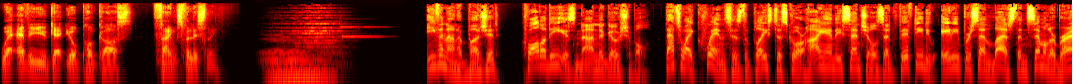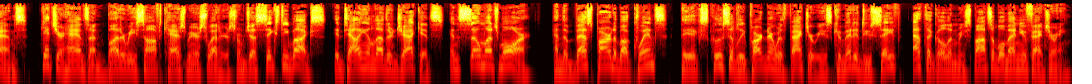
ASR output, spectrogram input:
wherever you get your podcasts. Thanks for listening. Even on a budget, quality is non-negotiable. That's why Quince is the place to score high-end essentials at 50 to 80% less than similar brands. Get your hands on buttery soft cashmere sweaters from just 60 bucks, Italian leather jackets, and so much more. And the best part about Quince, they exclusively partner with factories committed to safe, ethical, and responsible manufacturing.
